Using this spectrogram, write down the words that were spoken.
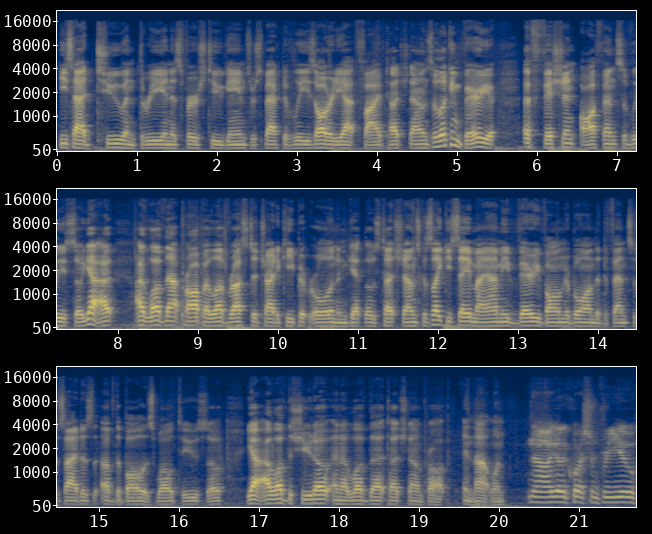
He's had two and three in his first two games respectively. He's already at five touchdowns. They're looking very efficient offensively. So yeah, I love that prop. I love Russ to try to keep it rolling and get those touchdowns because, like you say, Miami very vulnerable on the defensive side of the ball as well too. So yeah, I love the shootout and I love that touchdown prop in that one. Now I got a question for you.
